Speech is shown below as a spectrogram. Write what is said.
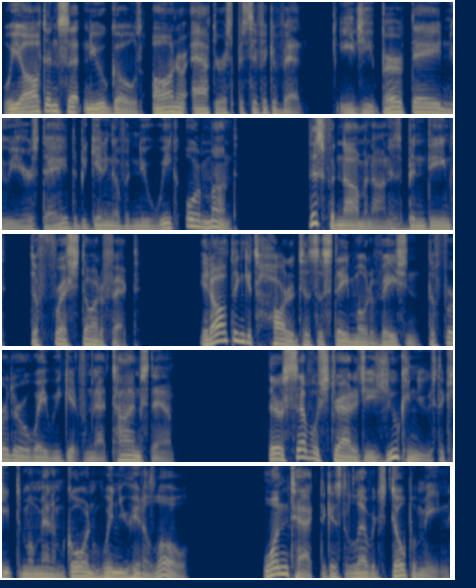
We often set new goals on or after a specific event, e.g., birthday, New Year's Day, the beginning of a new week or month. This phenomenon has been deemed the fresh start effect. It often gets harder to sustain motivation the further away we get from that timestamp. There are several strategies you can use to keep the momentum going when you hit a low. One tactic is to leverage dopamine,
